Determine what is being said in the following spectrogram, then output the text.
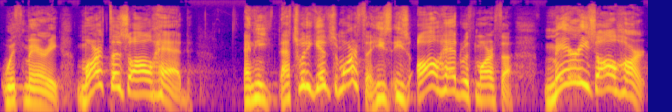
with Mary. Martha's all head. And he, that's what he gives to Martha. He's, he's all head with Martha. Mary's all heart.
